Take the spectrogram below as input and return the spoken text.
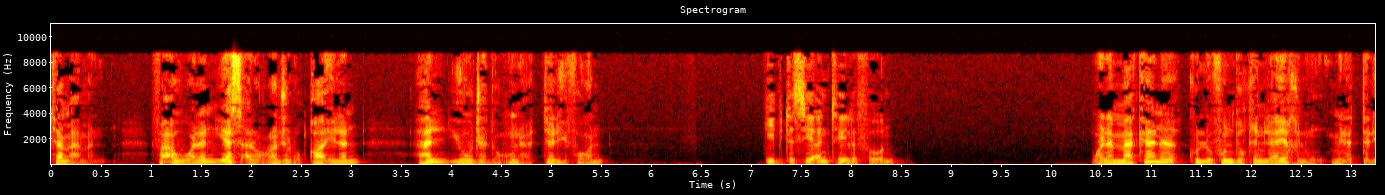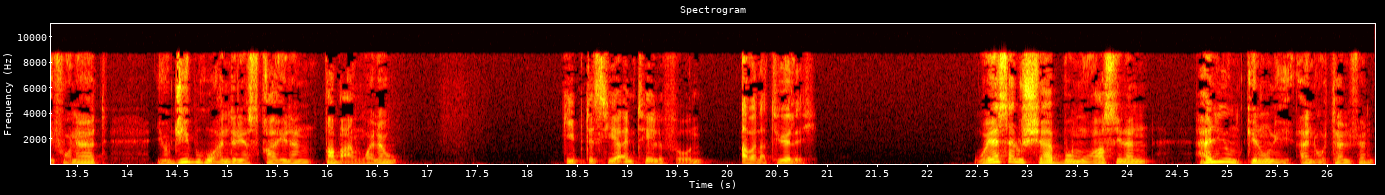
تماما. فأولا يسأل الرجل قائلا: هل يوجد هنا تليفون؟ Gibt es hier ein Telefon? ولما كان كل فندق لا يخلو من التليفونات يجيبه أندرياس قائلا: طبعا ولو Gibt es hier ein Telefon? Aber natürlich. ويسأل الشاب مواصلا: هل يمكنني أن أتلفن؟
